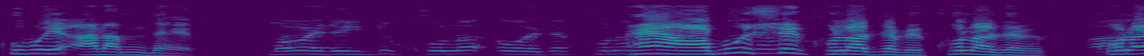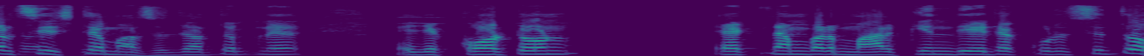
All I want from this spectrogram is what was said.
খুবই আরামদায়ক। মামা এটা একটু খোলা ও এটা খোলা হ্যাঁ অবশ্যই খোলা যাবে খোলা যাবে। খোলার আচ্ছা, সিস্টেম আছে যাতে আপনার এই যে কটন এক নাম্বার মার্কিন দিয়ে এটা করেছি তো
